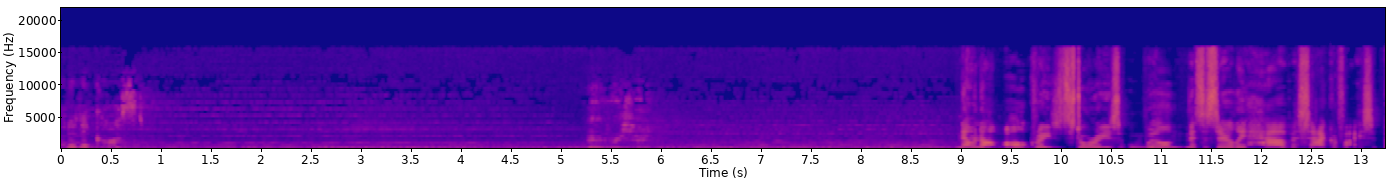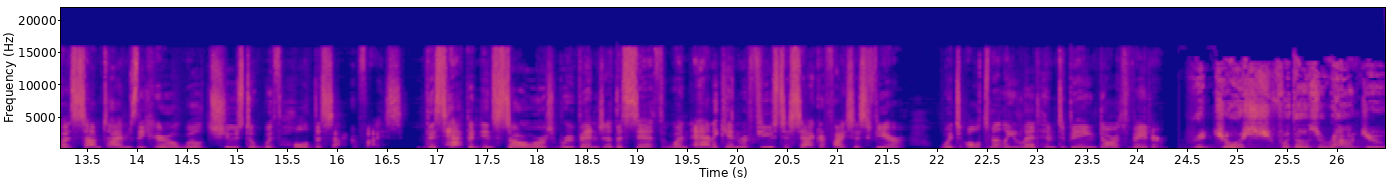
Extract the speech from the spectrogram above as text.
What did it cost? Everything. Now, not all great stories will necessarily have a sacrifice, but sometimes the hero will choose to withhold the sacrifice. This happened in Star Wars Revenge of the Sith when Anakin refused to sacrifice his fear, which ultimately led him to being Darth Vader. Rejoice for those around you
